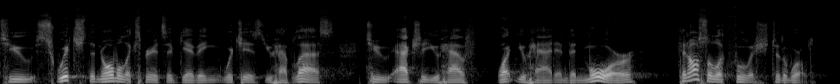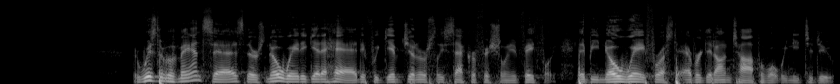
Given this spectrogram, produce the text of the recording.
to switch the normal experience of giving, which is you have less, to actually you have what you had and then more, can also look foolish to the world. The wisdom of man says there's no way to get ahead if we give generously, sacrificially, and faithfully. There'd be no way for us to ever get on top of what we need to do.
